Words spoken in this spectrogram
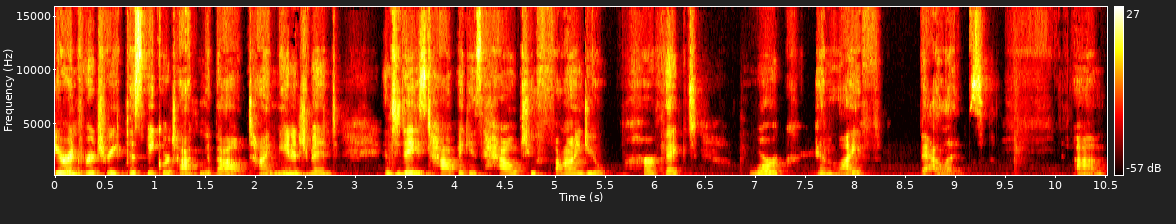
you're in for a treat. This week, we're talking about time management. And today's topic is how to find your perfect work and life balance. Um,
